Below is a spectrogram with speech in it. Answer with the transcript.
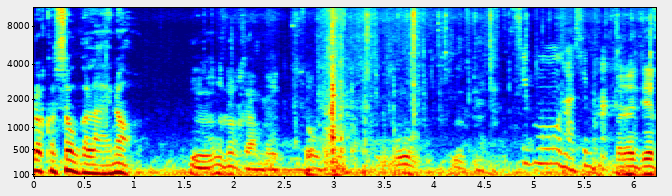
รถขนส่งก็หลายเนาะเออรถข้ามไปส่งโอ้สิบโมงหาสิบหาประเด็น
